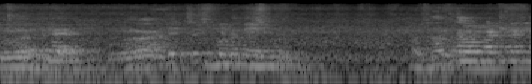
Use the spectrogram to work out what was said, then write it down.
నువ్వు వదిలే. నువ్వు అన్ని చూసుకుంటూ తీసుకుంటు సంతకం పెట్టలేదు.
